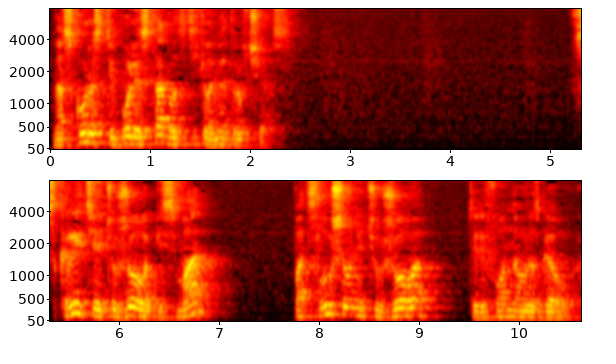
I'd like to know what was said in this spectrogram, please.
на скорости более 120 км в час. Вскрытие чужого письма, подслушивание чужого телефонного разговора.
